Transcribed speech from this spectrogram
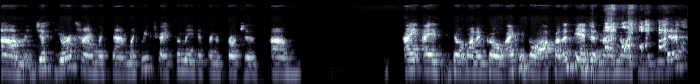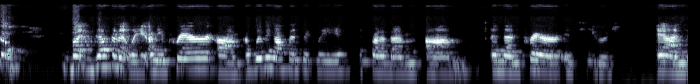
um, just your time with them like we've tried so many different approaches um, I, I don't want to go i could go off on a tangent and i know i can't do that so but definitely, I mean, prayer, um, living authentically in front of them, um, and then prayer is huge. And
